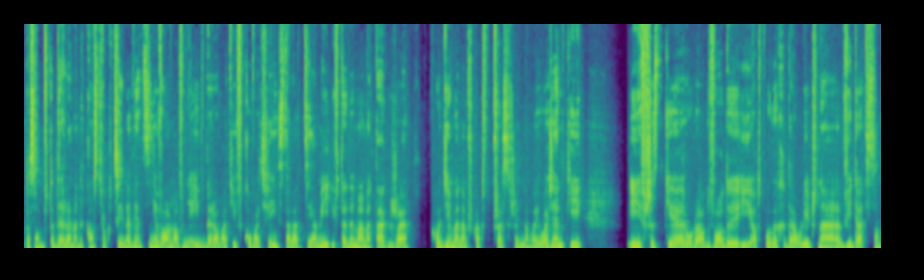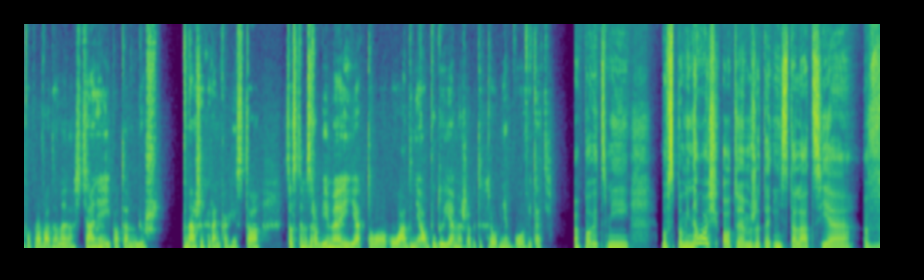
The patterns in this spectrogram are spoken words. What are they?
to są wtedy elementy konstrukcyjne, więc nie wolno w nie ingerować i wkuwać się instalacjami. I wtedy mamy tak, że wchodzimy na przykład w przestrzeń nowej łazienki i wszystkie rury od wody i odpływy hydrauliczne widać, są poprowadzone na ścianie i potem już w naszych rękach jest to, co z tym zrobimy i jak to ładnie obudujemy, żeby tych rur nie było widać. A powiedz mi, bo wspominałaś o tym, że te instalacje w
